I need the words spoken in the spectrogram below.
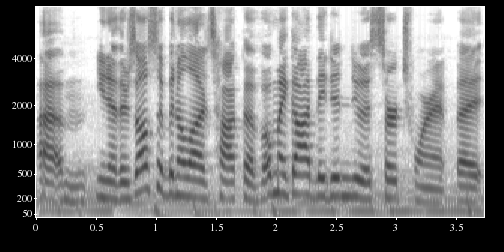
Um, you know, there's also been a lot of talk of, oh my God, they didn't do a search warrant, but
